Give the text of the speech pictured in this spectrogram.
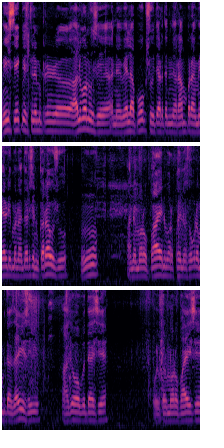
વીસ એકવીસ કિલોમીટર હાલવાનું છે અને વહેલા પહોંચશું ત્યારે તમને રામપરા મેરડીમાંના દર્શન કરાવું છું હું અને મારો ભાઈ અને મારો ભાઈનો છોકરા બધા જાવી છીએ. આ જોવા બધા છે. ઓલકર મારો ભાઈ છે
